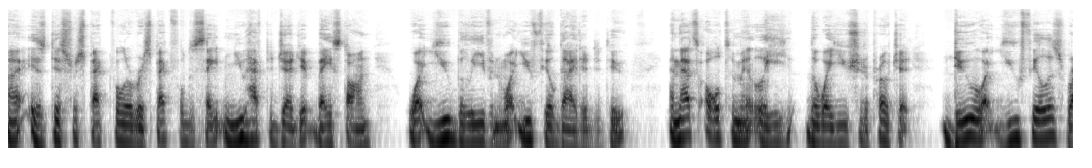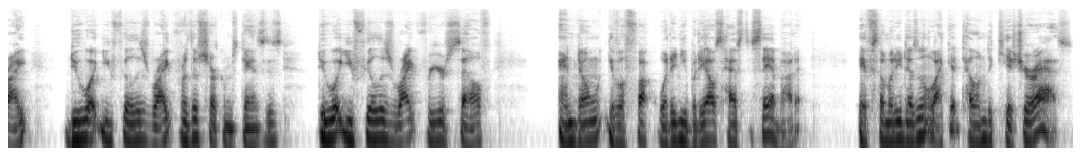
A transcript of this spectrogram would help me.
uh, is disrespectful or respectful to Satan. You have to judge it based on what you believe and what you feel guided to do. And that's ultimately the way you should approach it. Do what you feel is right. Do what you feel is right for the circumstances. Do what you feel is right for yourself. And don't give a fuck what anybody else has to say about it. If somebody doesn't like it, tell them to kiss your ass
